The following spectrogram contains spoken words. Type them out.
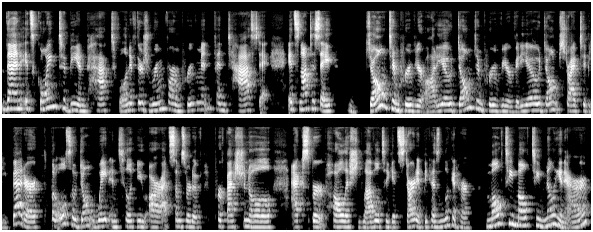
then it's going to be impactful. And if there's room for improvement, fantastic. It's not to say, don't improve your audio, don't improve your video, don't strive to be better, but also don't wait until you are at some sort of professional, expert, polished level to get started. Because look at her, multi, multi millionaire,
